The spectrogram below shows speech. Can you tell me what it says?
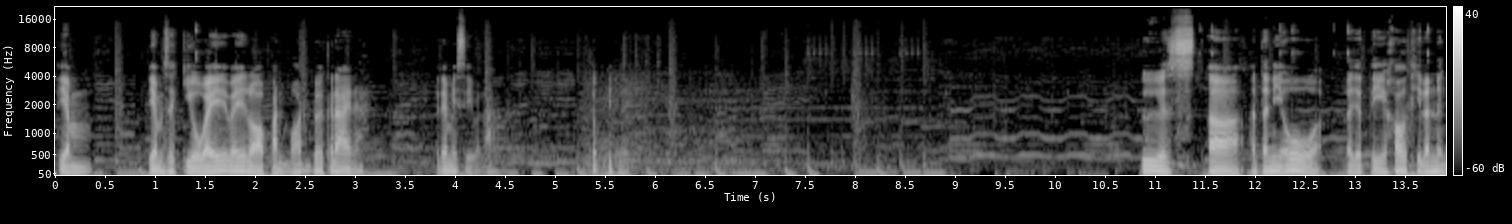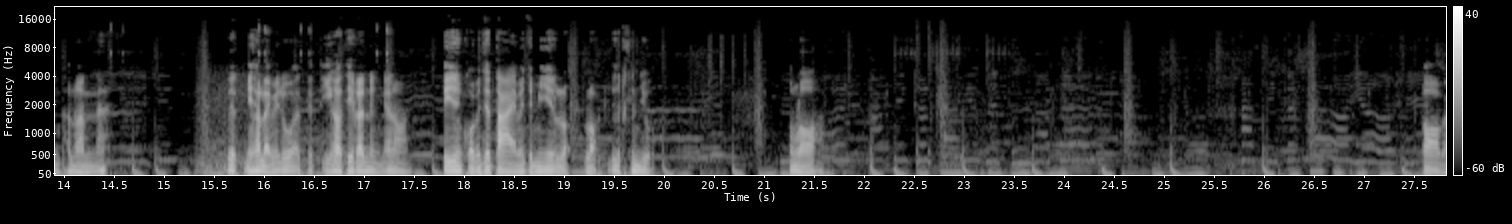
เตรียมเตรียมสกิลไว้ไว้รอปั่นบอสด้วยก็ได้นะ จะได้ไม่เสียเวลาเคลือบพิษเลยคืออัตานิโอเราจะตีเข้าทีละหนึ่งเท่านั้นนะเลือดมีเท่าไหร่ไม่รู้แต่ตีเข้าทีละหนึ่งแน่นอน ตีจนกว่ามันจะตายมันจะมีหลอดเลือดขึ้นอยู่ ต้องรอครับ รอไป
